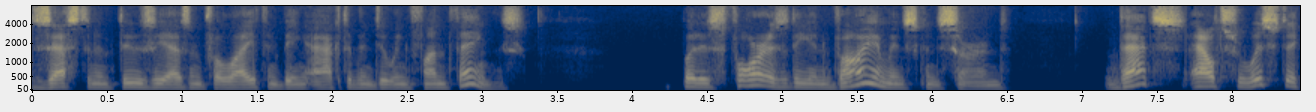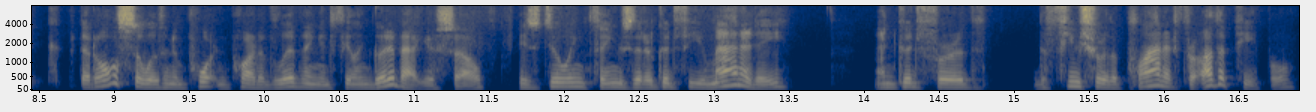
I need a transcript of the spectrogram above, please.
zest and enthusiasm for life and being active and doing fun things. But as far as the environment's concerned, that's altruistic, that also is an important part of living and feeling good about yourself, is doing things that are good for humanity and good for the future of the planet for other people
